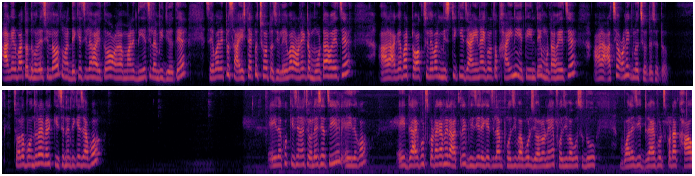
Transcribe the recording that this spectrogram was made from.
আগের বার তো ধরেছিল, তোমরা দেখেছিলে হয়তো মানে দিয়েছিলাম ভিডিওতে। সেবার একটু সাইজটা একটু ছোট ছিল, এবার অনেকটা মোটা হয়েছে। আর আগেরবার টক ছিল, এবার মিষ্টি কি যাই না, এগুলো তো খাইনি তিনটেই মোটা হয়েছে। আর আছে অনেকগুলো ছোট ছোট। চলো বন্ধুরা, এবার কিচেনের দিকে যাব। এই দেখো কিচেনে চলে এসেছি। এই দেখো, এই ড্রাই ফ্রুটস কটাকে আমি রাত্রে ভিজিয়ে রেখেছিলাম ফজিবাবুর জলনে ফজিবাবু শুধু বলে যে ড্রাই ফ্রুটস কটা খাও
